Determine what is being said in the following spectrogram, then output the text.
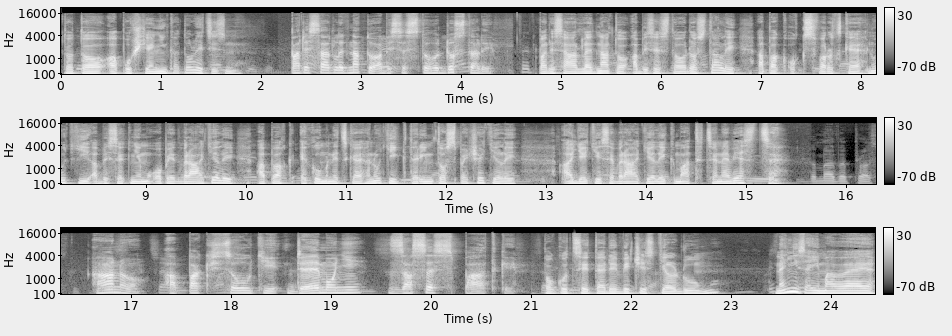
Toto opuštění katolicismu. 50 let na to, aby se z toho dostali. 50 let na to, aby se z toho dostali, a pak oxfordské hnutí, aby se k němu opět vrátili, a pak ekumenické hnutí, kterým to spečetili, a děti se vrátili k matce nevěstce. Ano, a pak jsou ti démoni zase zpátky. Pokud si tedy vyčistil dům, není zajímavé,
